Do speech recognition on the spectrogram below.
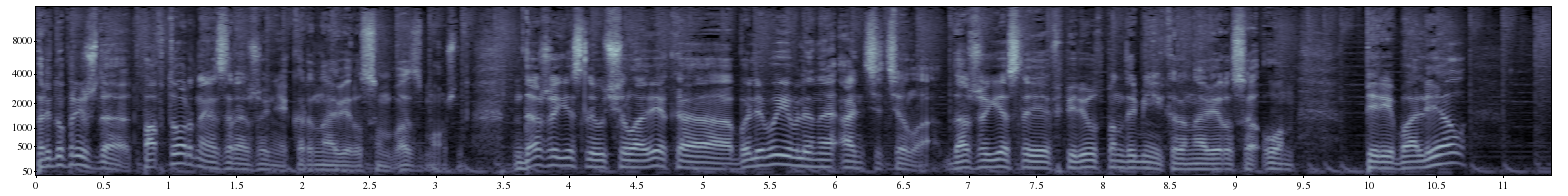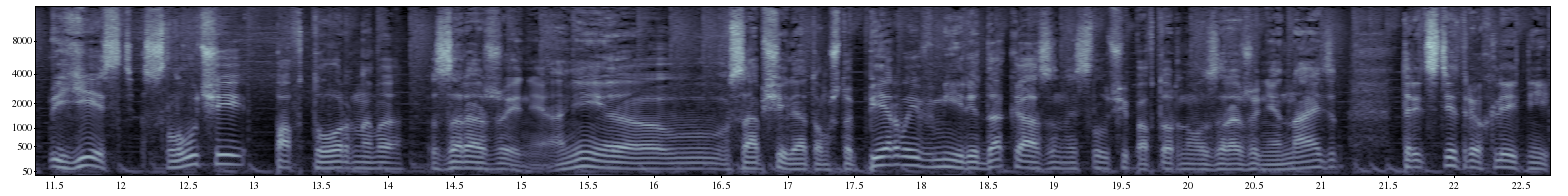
предупреждают, повторное заражение коронавирусом возможно. Даже если у человека были выявлены антитела, даже если в период пандемии коронавируса он переболел, есть случаи повторного заражения. Они э, сообщили о том, что первый в мире доказанный случай повторного заражения найден. 33-летний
